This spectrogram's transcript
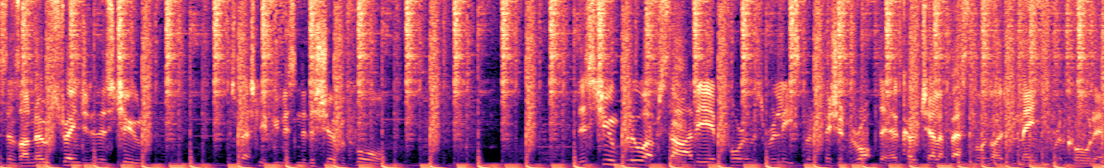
listeners are no stranger to this tune, especially if you listened to the show before. This tune blew up start of the year before it was released when Fisher dropped it at Coachella Festival and got his mate to record it.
